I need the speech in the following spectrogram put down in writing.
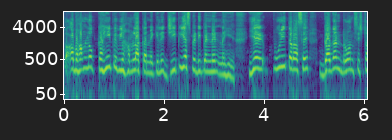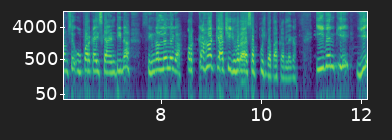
तो अब हम लोग कहीं पे भी हमला करने के लिए जीपीएस पे डिपेंडेंट नहीं है। ये पूरी तरह से गगन ड्रोन सिस्टम से ऊपर का इसका एंटीना सिग्नल ले लेगा और कहाँ क्या चीज़ हो रहा है सब कुछ बता कर लेगा। इवन कि ये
